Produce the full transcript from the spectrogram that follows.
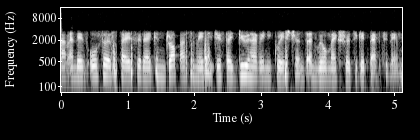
um, and there's also a space where they can drop us a message if they do have any questions and we'll make sure to get back to them.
